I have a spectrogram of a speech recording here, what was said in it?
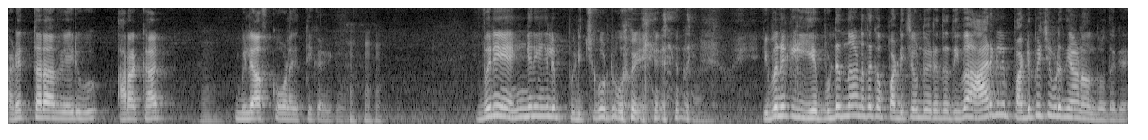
അടിത്തറ വേരു അറക്കാൻ മിലാഫ് കോള എത്തിക്കഴിഞ്ഞു ഇവനെ എങ്ങനെയെങ്കിലും പിടിച്ചുകൊണ്ട് പോയി. ഇവനൊക്കെ എവിടുന്നാണ് ഇതൊക്കെ പഠിച്ചുകൊണ്ട് വരുന്നത്? ഇവ ആരെങ്കിലും പഠിപ്പിച്ചു വിടുന്നതാണോ എന്തോ ഇതൊക്കെ?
